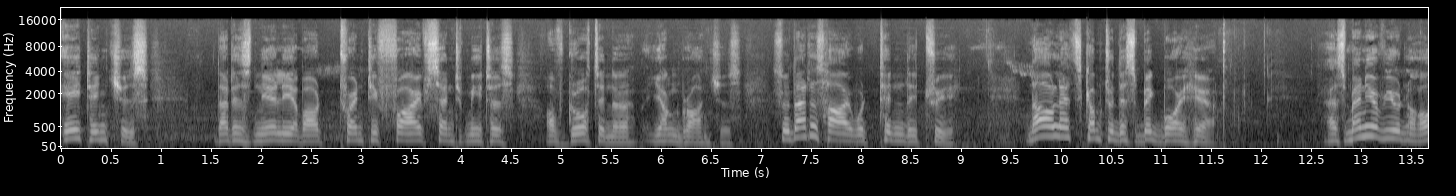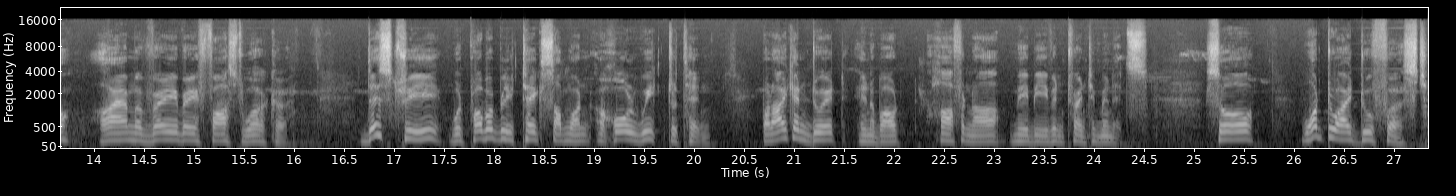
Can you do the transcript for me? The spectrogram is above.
eight inches that is nearly about 25 centimeters of growth in the young branches. So that is how I would thin the tree. Now let's come to this big boy here. As many of you know, I am a very, very fast worker. This tree would probably take someone a whole week to thin, but I can do it in about half an hour, maybe even 20 minutes. So what do I do first?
